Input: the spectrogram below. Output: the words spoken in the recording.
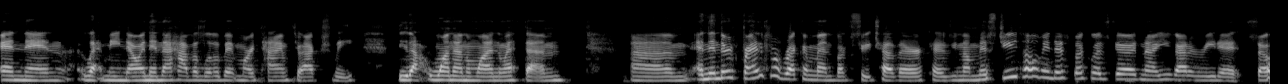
and then let me know. And then I have a little bit more time to actually do that one-on-one -on -one with them. Um, and then their friends will recommend books to each other because, you know, Miss G told me this book was good. Now you got to read it. So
